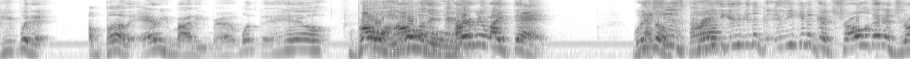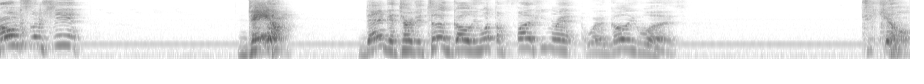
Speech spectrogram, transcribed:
He put it above everybody, bro. What the hell? Bro, how was it curving like that? What that shit is fuck? crazy. Is he gonna is he gonna control? Is that a drone or some shit? Damn. That nigga turned into a goalie. What the fuck? He ran where the goalie was. Damn.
